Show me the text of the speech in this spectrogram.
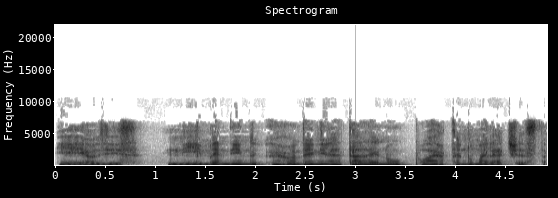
Ei au zis, nimeni din rudenile tale nu poartă numele acesta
